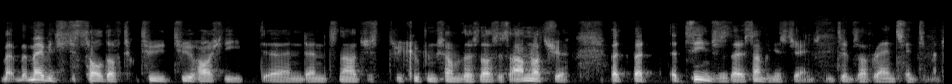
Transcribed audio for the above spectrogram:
maybe it's just sold off too too harshly, and and it's now just recouping some of those losses. I'm not sure, but but it seems as though something has changed in terms of rand sentiment.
